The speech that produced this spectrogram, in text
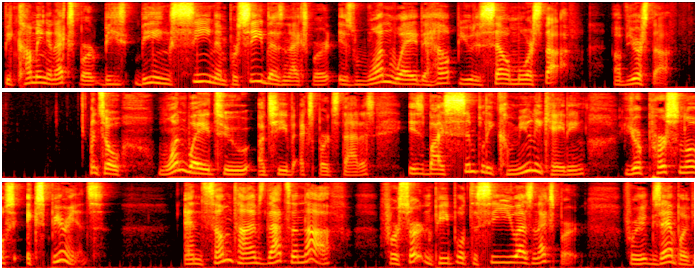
becoming an expert, be, being seen and perceived as an expert, is one way to help you to sell more stuff of your stuff. And so, one way to achieve expert status is by simply communicating your personal experience. And sometimes that's enough for certain people to see you as an expert. For example, if,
